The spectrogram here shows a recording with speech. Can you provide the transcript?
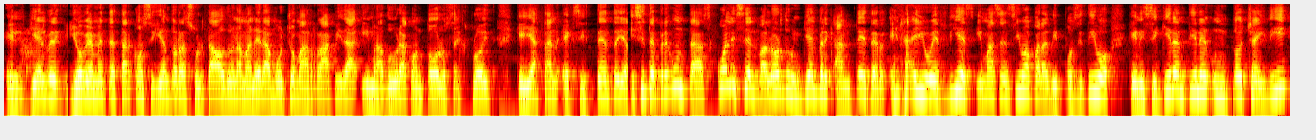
el jailbreak y obviamente estar consiguiendo resultados de una manera mucho más rápida y madura con todos los exploits que ya están existentes. Y si te preguntas cuál es el valor de un jailbreak Untether en iOS 10 y más encima para dispositivos que ni siquiera tienen un Touch ID,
